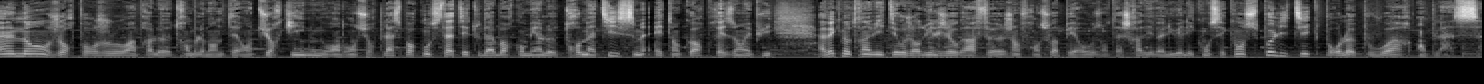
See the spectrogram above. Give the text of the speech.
un an jour pour jour après le tremblement de terre en Turquie, nous nous rendrons sur place pour constater tout d'abord combien le traumatisme est encore présent et puis avec notre invité aujourd'hui, le géographe Jean-François Perrault, on tâchera d'évaluer les conséquences politiques pour le pouvoir en place.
